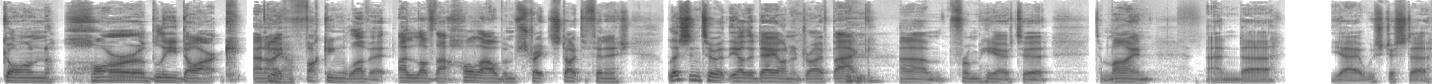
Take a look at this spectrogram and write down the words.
gone horribly dark and i fucking love it. I love that whole album straight start to finish. Listened to it the other day on a drive back um from here to to mine. And uh yeah it was just a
